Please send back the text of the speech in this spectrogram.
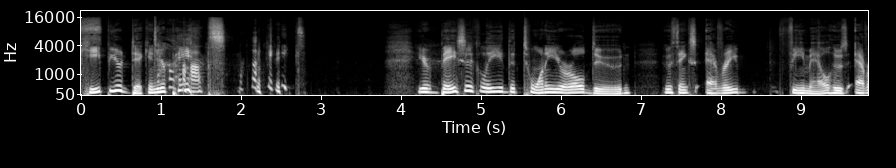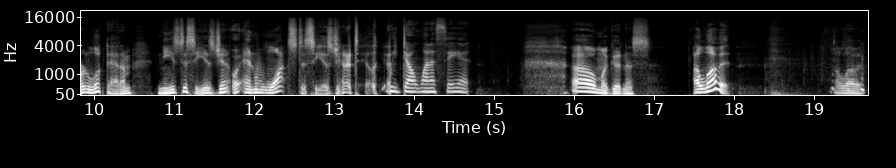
keep your dick in your pants. Right. You're basically the 20-year-old dude who thinks every female who's ever looked at him needs to see his gen and wants to see his genitalia. we don't want to see it. Oh my goodness. I love it. I love it.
